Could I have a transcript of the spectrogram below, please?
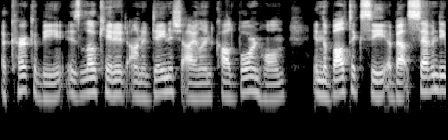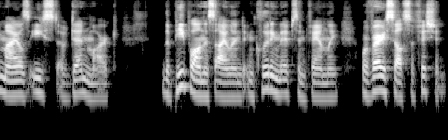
Aakirkeby is located on a Danish island called Bornholm in the Baltic Sea about 70 miles east of Denmark. The people on this island, including the Ibsen family, were very self-sufficient.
